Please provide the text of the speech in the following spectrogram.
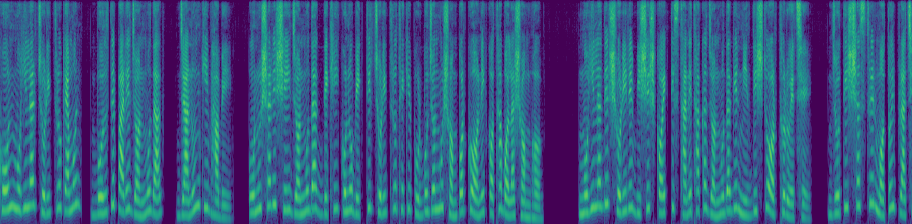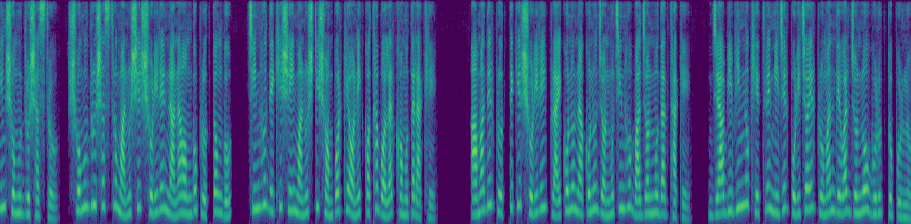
কোন মহিলার চরিত্র কেমন, বলতে পারে জন্মদাগ, জানুন কীভাবে। অনুসারে সেই জন্মদাগ দেখেই কোনো ব্যক্তির চরিত্র থেকে পূর্বজন্ম সম্পর্ক অনেক কথা বলা সম্ভব। মহিলাদের শরীরে বিশেষ কয়েকটি স্থানে থাকা জন্মদাগের নির্দিষ্ট অর্থ রয়েছে। জ্যোতিষশাস্ত্রের মতোই প্রাচীন সমুদ্রশাস্ত্র। সমুদ্রশাস্ত্র মানুষের শরীরের নানা অঙ্গ প্রত্যঙ্গ, চিহ্ন দেখে সেই মানুষটি সম্পর্কে অনেক কথা বলার ক্ষমতা রাখে। আমাদের প্রত্যেকের শরীরেই প্রায় কোনো না কোনো জন্মচিহ্ন বা জন্মদাগ থাকে, যা বিভিন্ন ক্ষেত্রে নিজের পরিচয়ের প্রমাণ দেওয়ার জন্যও গুরুত্বপূর্ণ।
